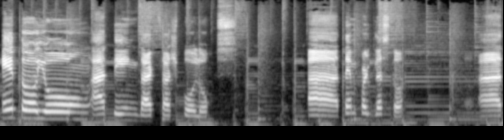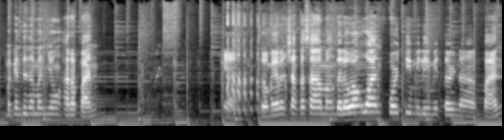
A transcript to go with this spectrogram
ito yung ating Dark Flash Pollux. Uh, tempered glass to. At maganda naman yung harapan. Yan. So, meron siyang kasamang dalawang 140mm na fan.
